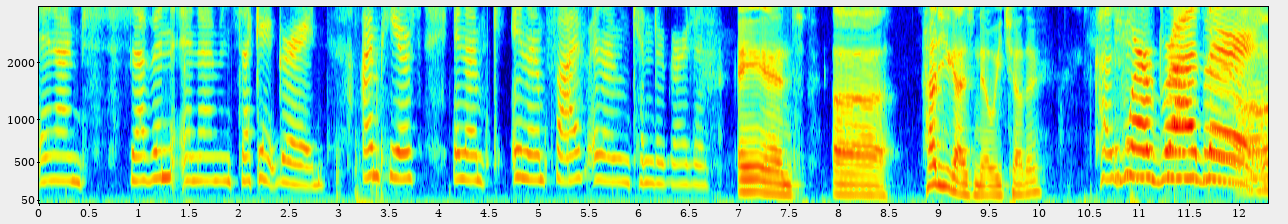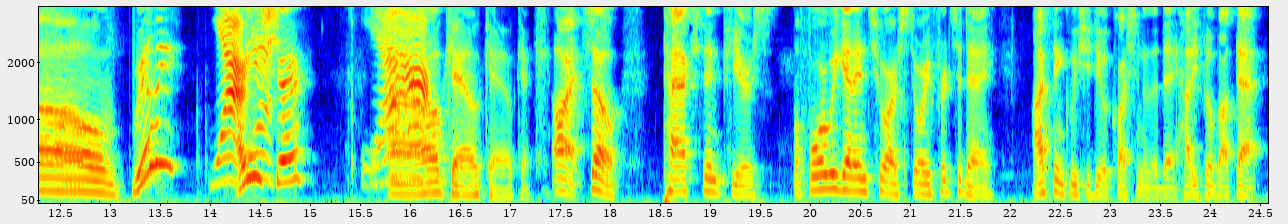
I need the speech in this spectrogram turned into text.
and I'm seven, and I'm in second grade. I'm Pierce, and I'm and I'm five, and I'm in kindergarten. And uh, how do you guys know each other? Cause we're brothers. Oh, really? Yeah. Are you sure? Yeah. Oh, okay, okay, okay. All right, so Paxton Pierce, before we get into our story for today, I think we should do a question of the day. How do you feel about that?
